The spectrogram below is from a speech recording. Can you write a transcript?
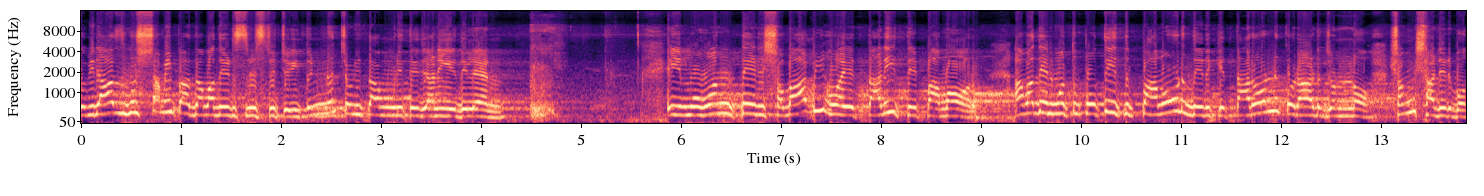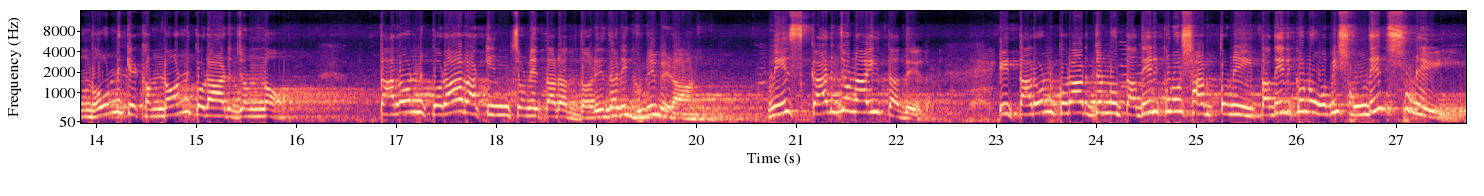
কবিরাজ গোস্বামী পাদ আমাদের সৃষ্টি চৈতন্য চরিতামৃতে জানিয়ে দিলেন, এই মোহন্তের স্বভাবই হয়ে তারিতে পামর। আমাদের মতো পতিত পামরদেরকে তারণ করার জন্য, সংসারের বন্ধনকে খণ্ডন করার জন্য। করার আকিঞ্চনে তারা দরে দরে ঘুরে বেড়ান। নিষ্কার্য নাই তাদের। এই তারণ করার জন্য তাদের কোনো স্বার্থ নেই, তাদের কোনো অভিসন্দেশ নেই।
